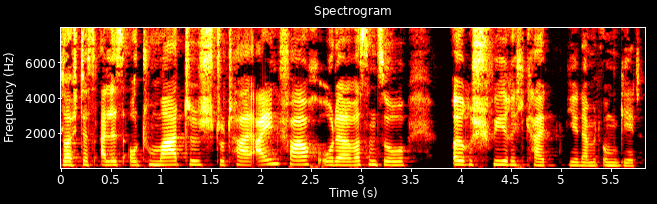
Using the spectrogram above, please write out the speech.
läuft das alles automatisch total einfach oder was sind so eure Schwierigkeiten, wie ihr damit umgeht?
